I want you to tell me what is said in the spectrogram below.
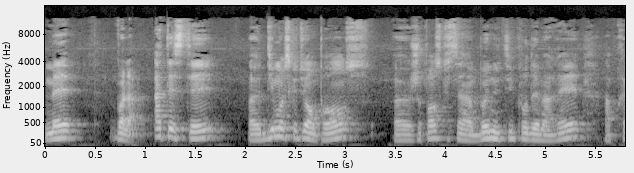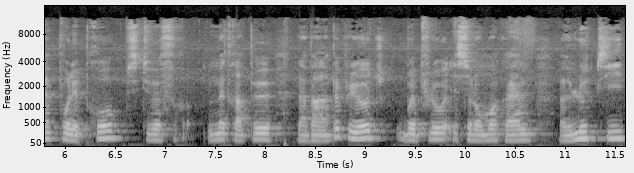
Mais voilà, à tester. Dis-moi ce que tu en penses. Euh, je pense que c'est un bon outil pour démarrer. Après, pour les pros, si tu veux mettre un peu la barre un peu plus haute, Webflow est selon moi quand même euh, l'outil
